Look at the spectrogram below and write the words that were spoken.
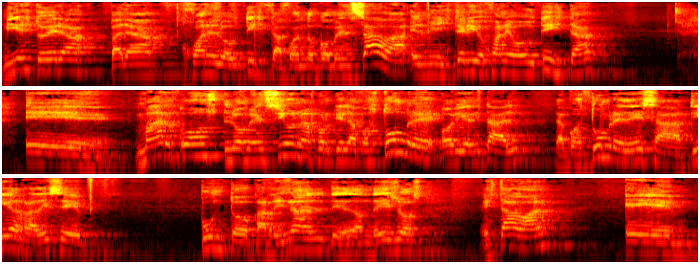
Y esto era para Juan el Bautista. Cuando comenzaba el ministerio de Juan el Bautista, eh, Marcos lo menciona porque la costumbre oriental, la costumbre de esa tierra, de ese punto cardinal de donde ellos estaban, eh,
